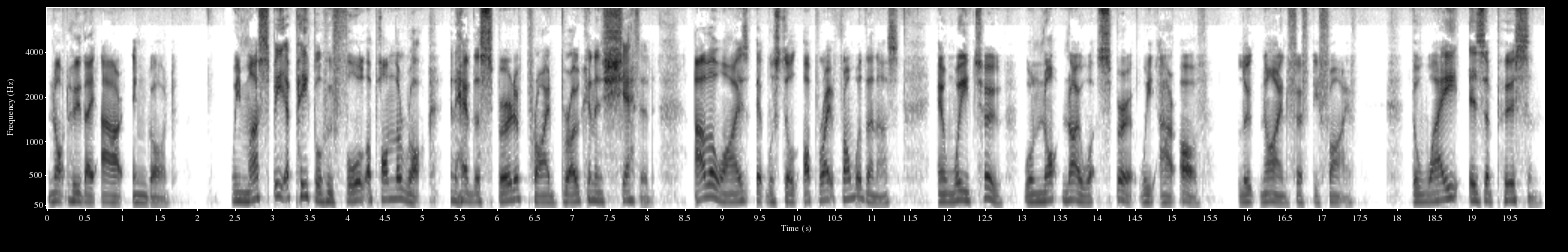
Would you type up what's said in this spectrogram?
not who they are in God. We must be a people who fall upon the rock and have the spirit of pride broken and shattered. Otherwise, it will still operate from within us, and we too will not know what spirit we are of. Luke 9:55. The way is a person.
